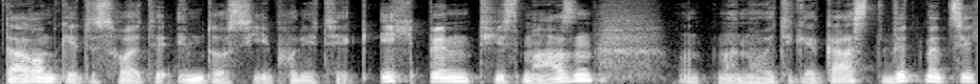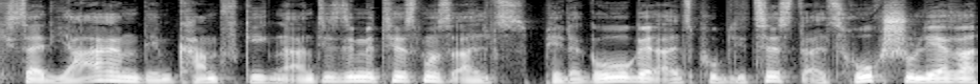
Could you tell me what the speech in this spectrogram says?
Darum geht es heute im Dossier Politik. Ich bin Thies Maasen und mein heutiger Gast widmet sich seit Jahren dem Kampf gegen Antisemitismus als Pädagoge, als Publizist, als Hochschullehrer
